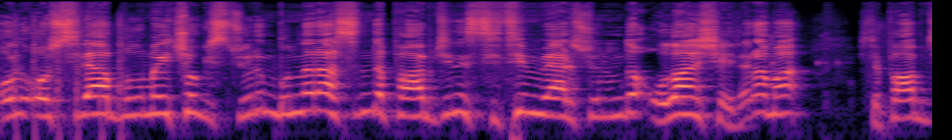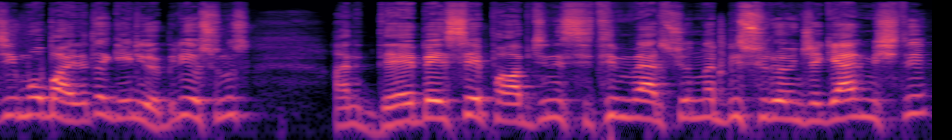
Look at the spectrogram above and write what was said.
o, o silahı bulmayı çok istiyorum. Bunlar aslında PUBG'nin Steam versiyonunda olan şeyler ama işte PUBG Mobile'da da geliyor biliyorsunuz. Hani DBS PUBG'nin Steam versiyonuna bir süre önce gelmişti.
